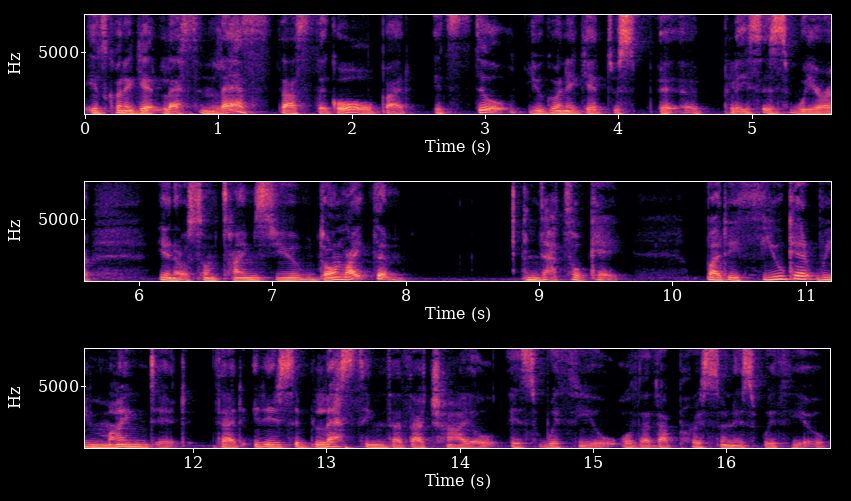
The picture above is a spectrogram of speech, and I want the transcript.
It's going to get less and less. That's the goal. But it's still, you're going to get to uh, uh, places where, you know, sometimes you don't like them. And that's okay. But if you get reminded that it is a blessing that that child is with you or that that person is with you,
